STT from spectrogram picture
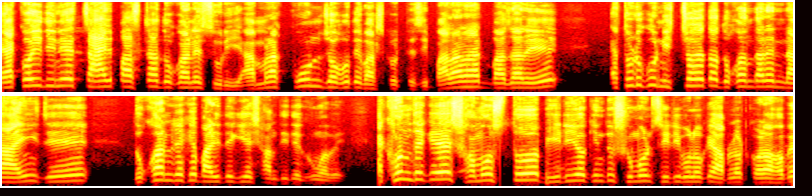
একই দিনে চার পাঁচটা দোকানে চুরি। আমরা কোন জগতে বাস করতেছি? বালারহাট বাজারে এতটুকু নিশ্চয়তা দোকানদারের নাই যে দোকান রেখে বাড়িতে গিয়ে শান্তিতে ঘুমাবে। এখন থেকে সমস্ত ভিডিও কিন্তু সুমন সিটি ব্লকে আপলোড করা হবে।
